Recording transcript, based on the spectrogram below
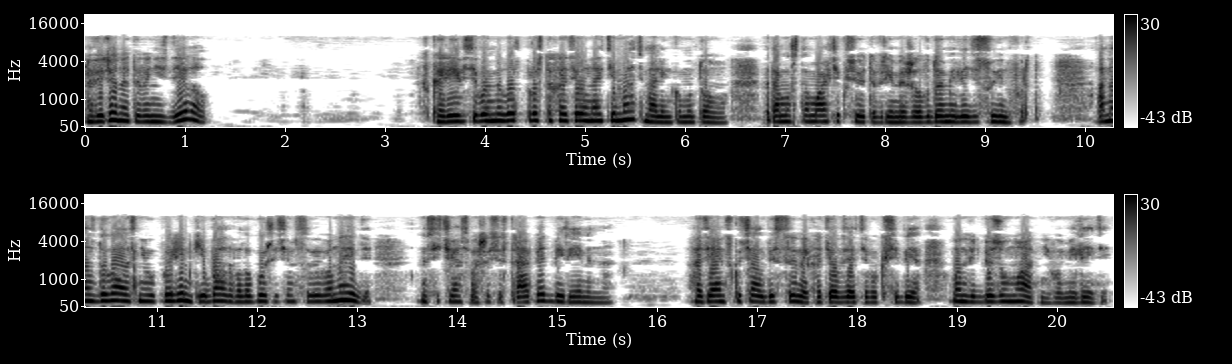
Но ведь он этого не сделал». Скорее всего, Милорд просто хотел найти мать маленькому Тому, потому что мальчик все это время жил в доме леди Суинфорд. Она сдувала с него пылинки и баловала больше, чем своего Неди, но сейчас ваша сестра опять беременна. Хозяин скучал без сына и хотел взять его к себе. Он ведь без ума от него, миледи.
